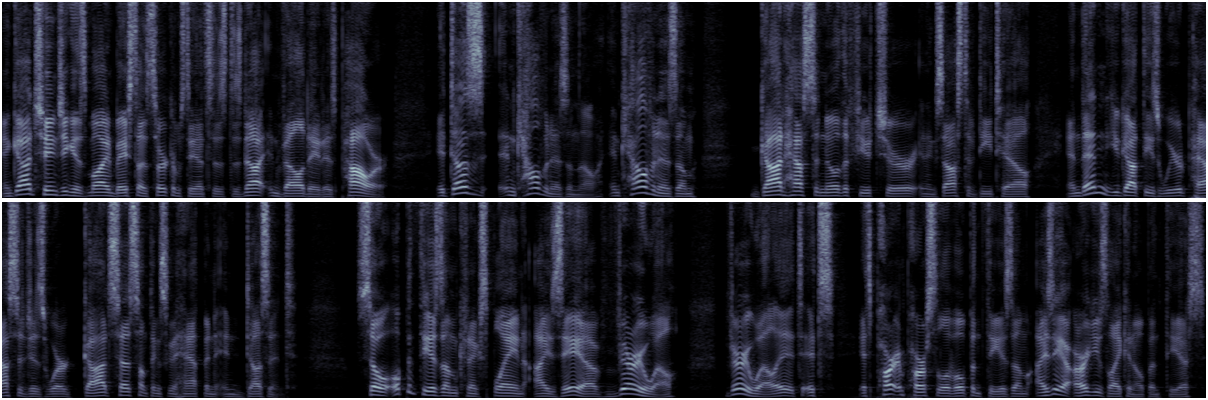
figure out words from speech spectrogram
and God changing his mind based on circumstances does not invalidate his power. It does in Calvinism, though. In Calvinism, God has to know the future in exhaustive detail, and then you got these weird passages where God says something's going to happen and doesn't. So open theism can explain Isaiah very well, very well. It, it's it's part and parcel of open theism. Isaiah argues like an open theist,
